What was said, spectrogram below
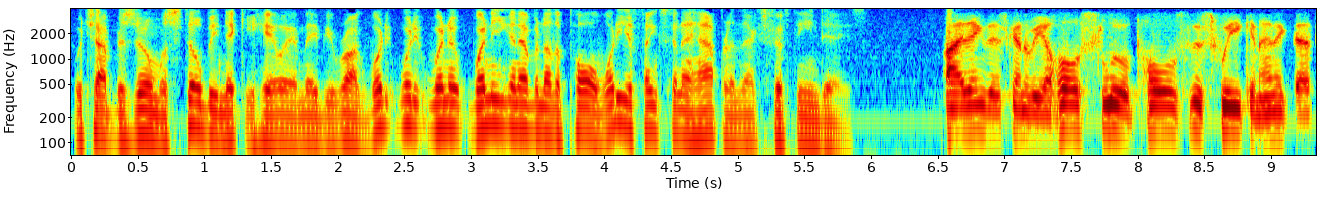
which I presume will still be Nikki Haley? I may be wrong. What, what, when, when are you going to have another poll? What do you think is going to happen in the next 15 days? I think there's going to be a whole slew of polls this week, and I think that's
